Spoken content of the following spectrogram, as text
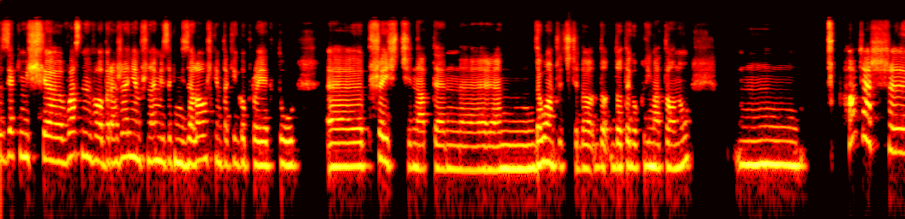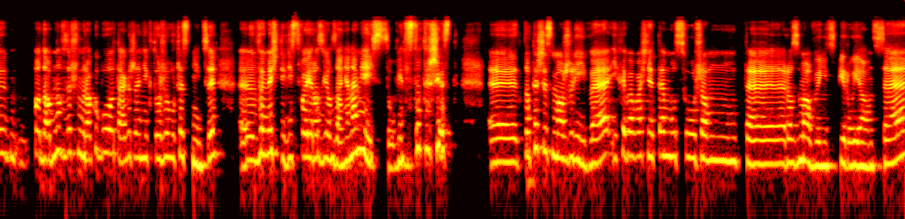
z jakimś e, własnym wyobrażeniem, przynajmniej z jakimś zalążkiem takiego projektu e, przyjść na ten, e, dołączyć się do, do, do tego klimatonu. Mm, Chociaż y, podobno w zeszłym roku było tak, że niektórzy uczestnicy y, wymyślili swoje rozwiązania na miejscu, więc to też jest, y, to też jest możliwe i chyba właśnie temu służą te rozmowy inspirujące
